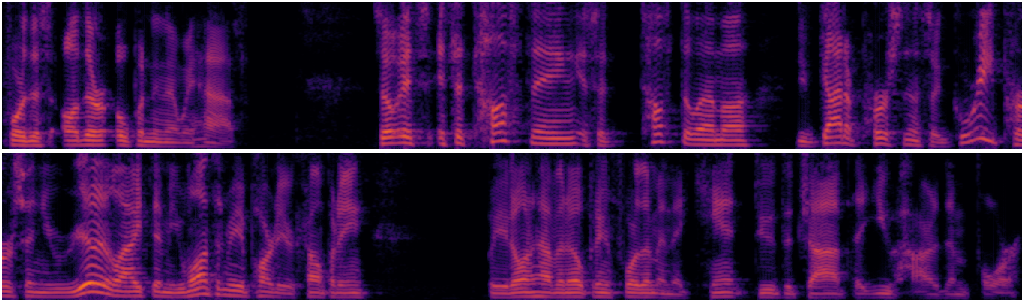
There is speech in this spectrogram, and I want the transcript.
for this other opening that we have so it's it's a tough thing. It's a tough dilemma. You've got a person that's a great person. You really like them. You want them to be a part of your company, but you don't have an opening for them, and they can't do the job that you hired them for.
